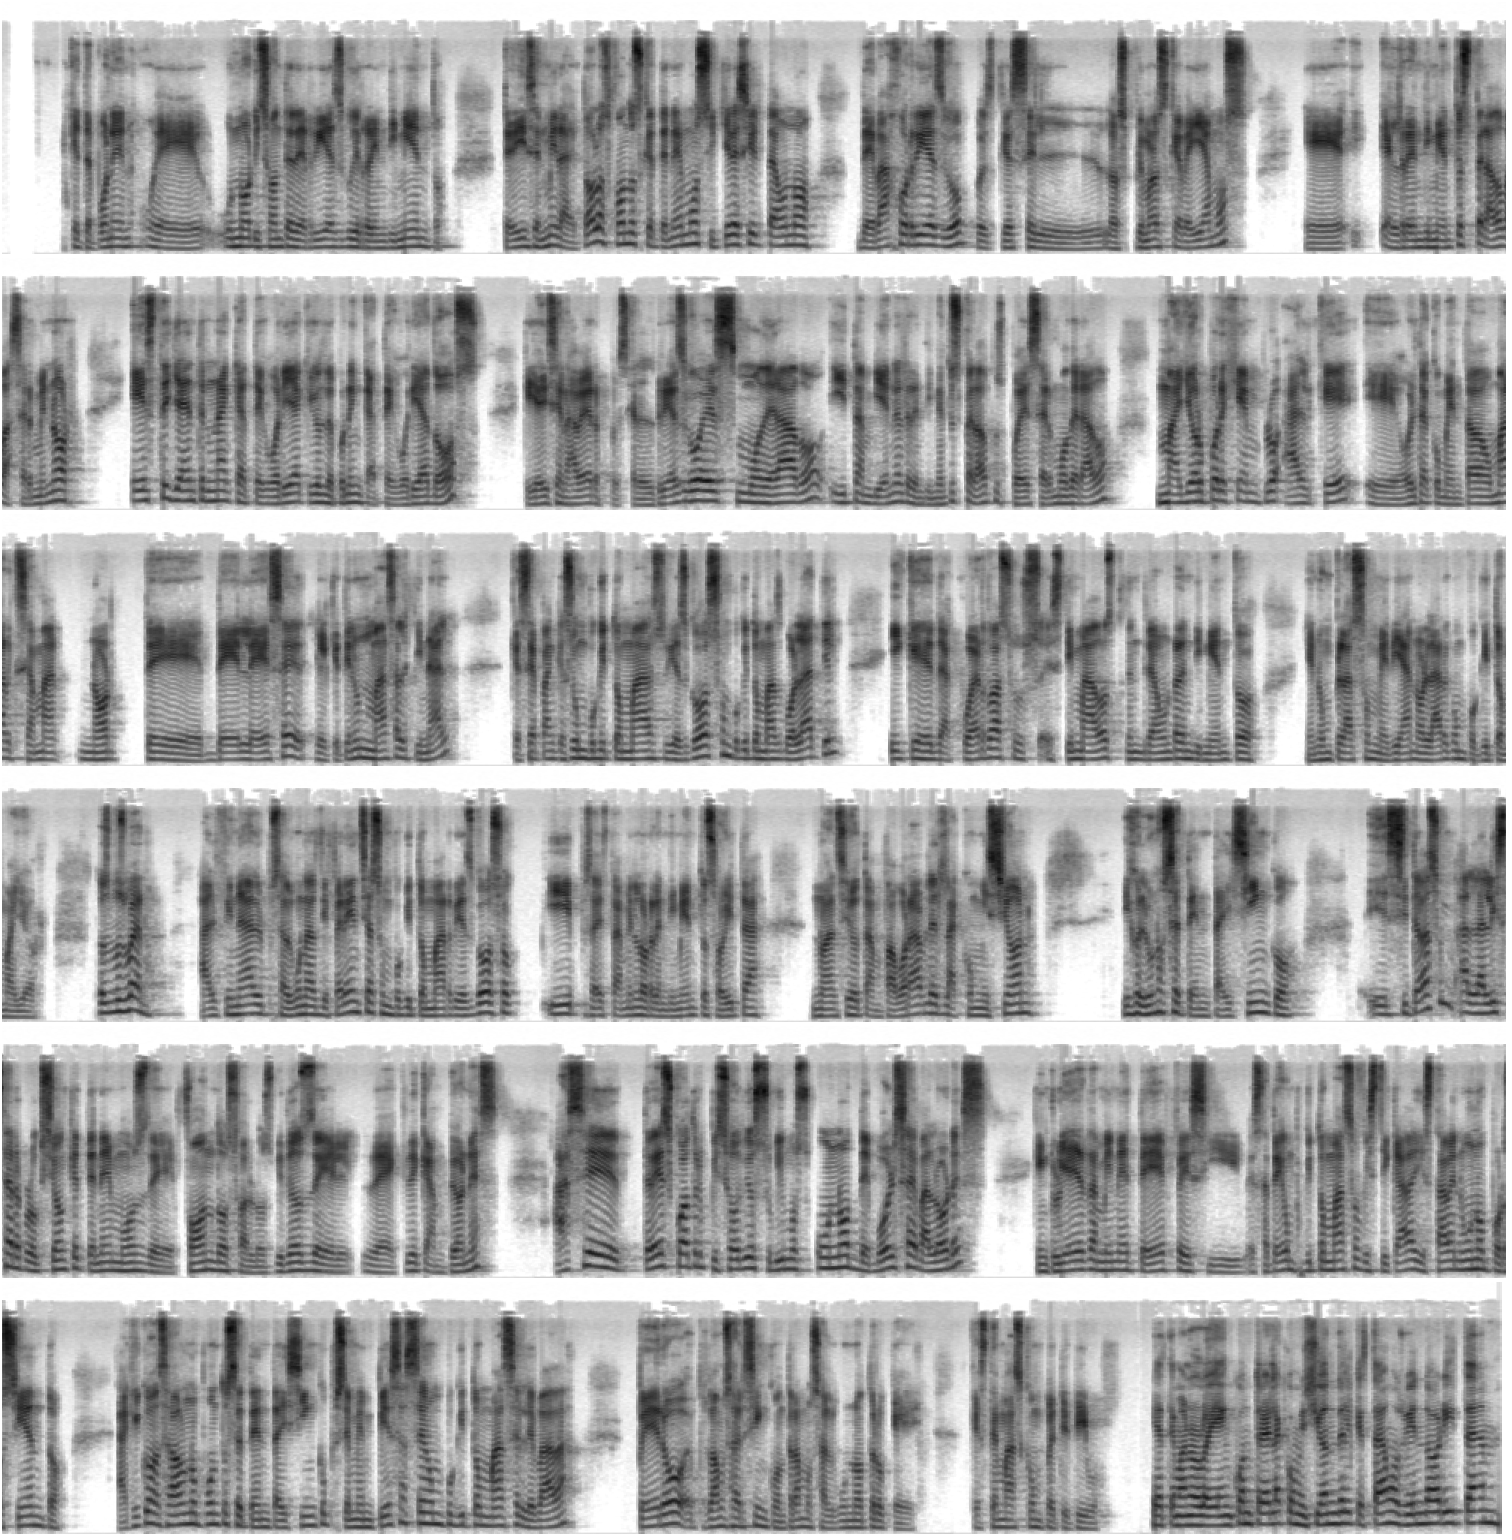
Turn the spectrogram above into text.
que te ponen eh, un horizonte de riesgo y rendimiento. Te dicen, mira, de todos los fondos que tenemos, si quieres irte a uno de bajo riesgo, pues que es el, los primeros que veíamos, eh, el rendimiento esperado va a ser menor. Este ya entra en una categoría que ellos le ponen categoría 2, que ya dicen, a ver, pues el riesgo es moderado y también el rendimiento esperado pues puede ser moderado, mayor, por ejemplo, al que eh, ahorita comentaba Omar, que se llama Norte DLS, el que tiene un más al final, que sepan que es un poquito más riesgoso, un poquito más volátil y que de acuerdo a sus estimados tendría un rendimiento en un plazo mediano largo un poquito mayor. Entonces, pues bueno, al final, pues algunas diferencias, un poquito más riesgoso y pues ahí también los rendimientos ahorita no han sido tan favorables. La comisión, híjole, 1.75. Y si te vas a la lista de reproducción que tenemos de fondos o a los videos de, de, de campeones, hace tres, cuatro episodios subimos uno de bolsa de valores que incluía también ETFs y estrategia un poquito más sofisticada y estaba en 1%. Aquí cuando estaba en 1.75, pues se me empieza a ser un poquito más elevada, pero pues vamos a ver si encontramos algún otro que, que esté más competitivo. Fíjate, Manolo, ya encontré la comisión del que estábamos viendo ahorita,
